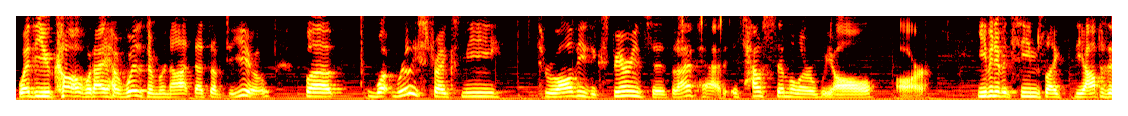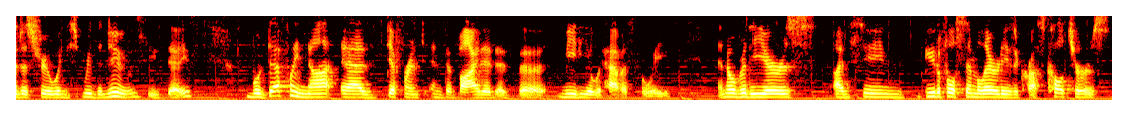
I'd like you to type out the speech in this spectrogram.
whether you call what I have wisdom or not, that's up to you. But what really strikes me through all these experiences that I've had is how similar we all are. Even if it seems like the opposite is true when you read the news these days, we're definitely not as different and divided as the media would have us believe. And over the years, I've seen beautiful similarities across cultures,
